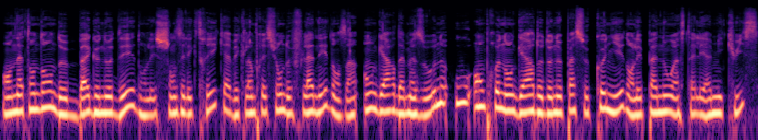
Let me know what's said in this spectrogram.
En attendant de baguenauder dans les champs électriques avec l'impression de flâner dans un hangar d'Amazon ou en prenant garde de ne pas se cogner dans les panneaux installés à mi-cuisse,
